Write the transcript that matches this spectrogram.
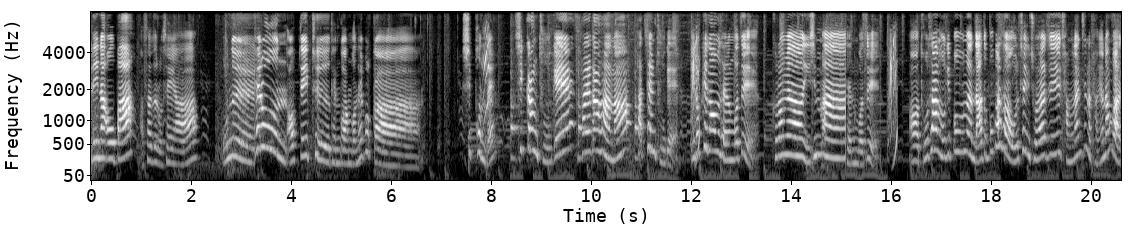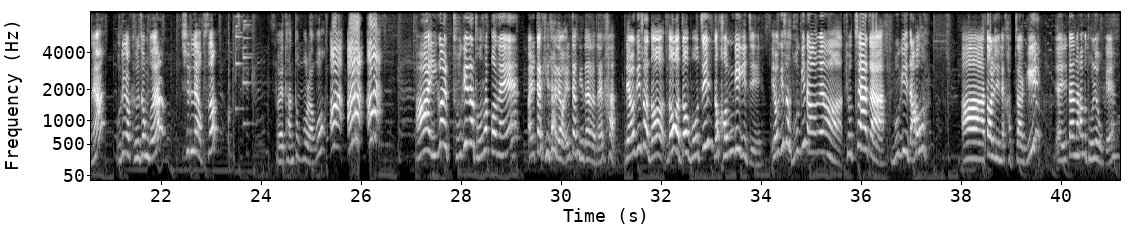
들리나 오바? 어서 들어오세요. 오늘 새로운 업데이트 된 거 한번 해볼까 싶은데? 식강 두 개, 살강 하나, 핫템 두 개. 이렇게 나오면 되는 거지? 그러면 20만 되는 거지? 어, 도사 무기 뽑으면 나도 뽑아서 올챙이 줘야지. 장난치나 당연한 거 아니야? 우리가 그 정도야? 신뢰 없어? 왜 단톡 보라고? 아, 아, 아! 아, 이걸 두 개나 도사 꺼내? 아, 일단 기다려. 일단 기다려. 내가. 내 여기서 너, 너, 너 뭐지? 너 검객이지? 여기서 무기 나오면 교체하자. 무기 나오. 아, 떨리네, 갑자기? 야, 일단은 한번 돌려볼게.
